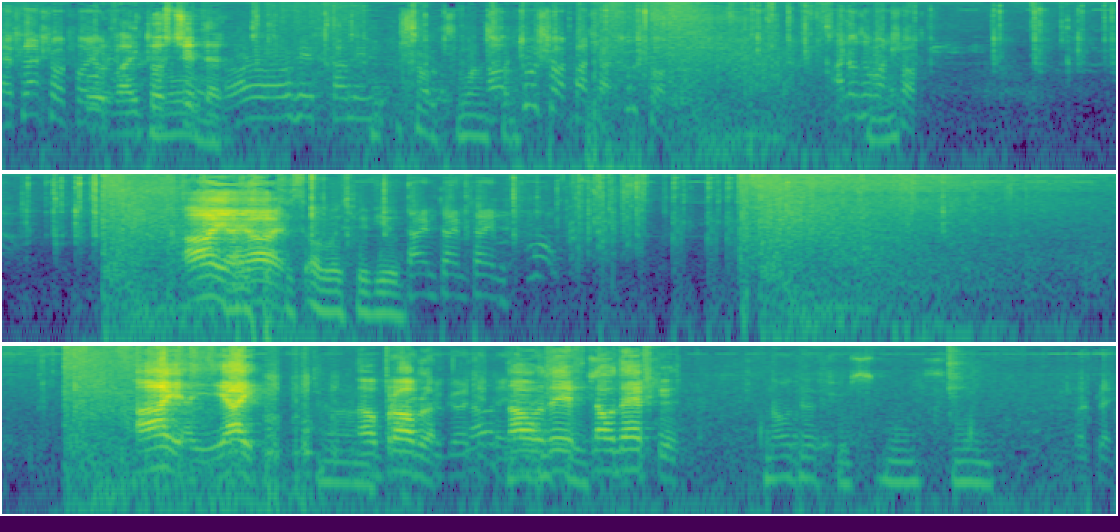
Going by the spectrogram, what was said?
I flash short for you. Kurwa, i to jest cheater. Oh, he's coming. Short, one Oh, shot. two short, Pasha, two short. Another one shot. Aj, aj, aj. It's always with you. Time, time, time. Aj, aj, aj. No problem. Too good, you No def, no defuse. No defuse. Yes, one. Well played.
